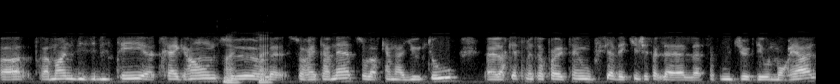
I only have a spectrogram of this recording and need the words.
a vraiment une visibilité très grande sur sur Internet, sur leur canal YouTube. L'Orchestre métropolitain aussi avec qui j'ai fait la, la symphonie de jeux vidéo de Montréal.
